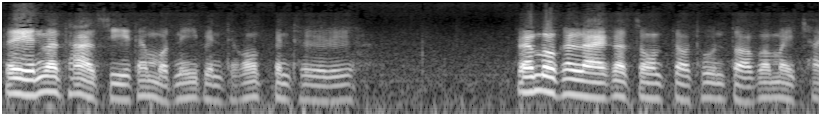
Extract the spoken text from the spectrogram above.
แต่เห็นว่าธาตุสี่ทั้งหมดนี้เป็นของเป็นเธอหรือ พระโมคคัลลาก็ทรงต่อทูลตอบว่าไม่ใช่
